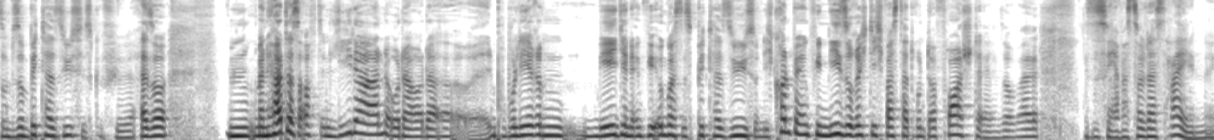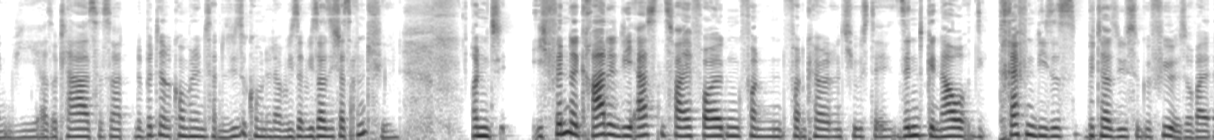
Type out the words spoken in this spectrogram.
so, so ein bittersüßes Gefühl. Also man hört das oft in Liedern oder, oder äh, in populären Medien irgendwie, irgendwas ist bittersüß. Und ich konnte mir irgendwie nie so richtig was darunter vorstellen. So, weil es ist so, ja, was soll das sein? Irgendwie. Also klar, es hat eine bittere Komponente, es hat eine süße Komponente, aber wie soll, wie soll sich das anfühlen? Und ich finde gerade die ersten zwei Folgen von, von Carol and Tuesday sind genau, die treffen dieses bittersüße Gefühl, so weil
